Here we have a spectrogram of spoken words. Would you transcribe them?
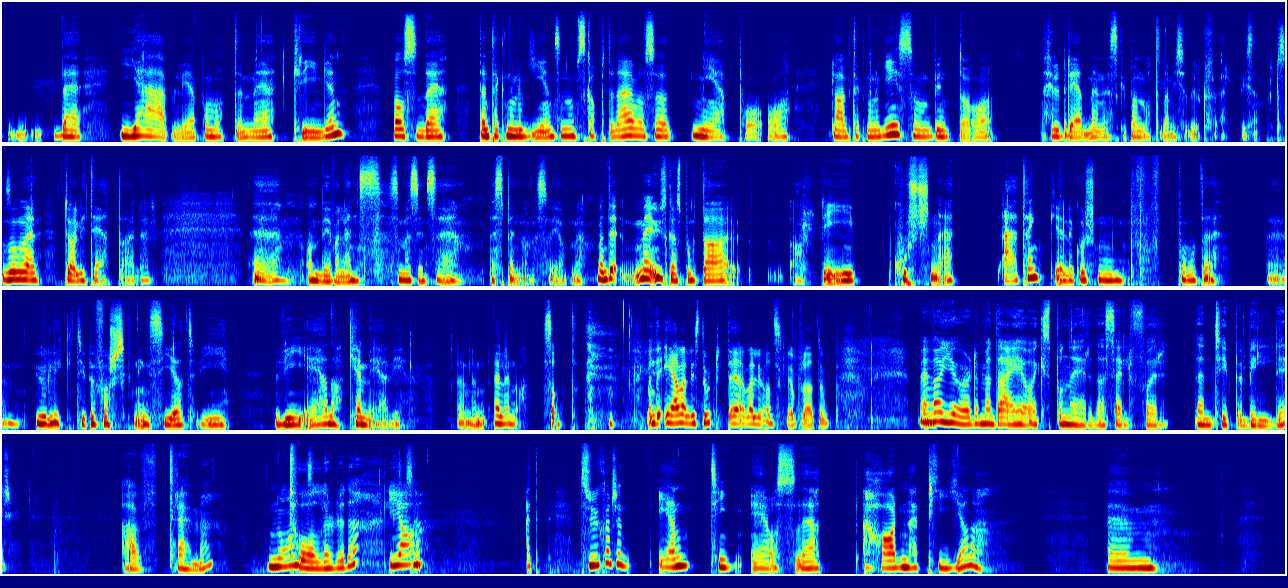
det jævlige på en måte med krigen var også det den teknologien som de skapte der, var også med på å lage teknologi som begynte å helbrede mennesker på en måte de ikke hadde gjort før, f.eks. Så sånne dualiteter, eller eh, ambivalens, som jeg syns er, er, spennende å jobbe med. Men det, med utgangspunkt da alltid i hvordan jeg, jeg tenker, eller hvordan på en måte ulik type forskning sier at vi, vi er, da. Hvem er vi? Eller, eller noe sånt. Men det er veldig stort. Det er veldig vanskelig å prate om. Men hva gjør det med deg å eksponere deg selv for den type bilder av traume? Noen... Tåler du det? Liksom? Ja. Jeg tror kanskje én ting er også det at jeg har den her tida, da. Um,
